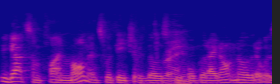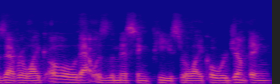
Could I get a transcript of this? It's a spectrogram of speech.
we got some fun moments with each of those Right. people, but I don't know that it was ever like, oh, that was the missing piece, or like, oh, we're jumping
